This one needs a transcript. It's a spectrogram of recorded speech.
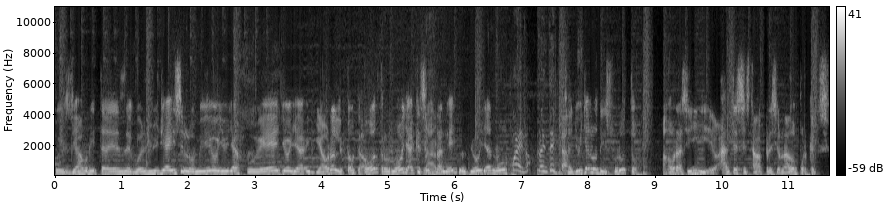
pues ya ahorita es de, bueno, yo ya hice lo mío, yo ya jugué, yo ya, y ahora le toca a otros, ¿no? Ya que sufran ellos, yo ya no. Bueno, lo intentamos. O sea, yo ya lo disfruto. Ahora sí, antes estaba presionado porque pues,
